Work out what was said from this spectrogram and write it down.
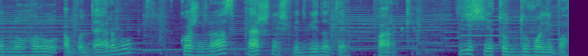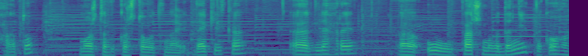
одну гору або дерево кожен раз, перш ніж відвідати парки. Їх є тут доволі багато, можете використовувати навіть декілька для гри. У першому виданні такого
